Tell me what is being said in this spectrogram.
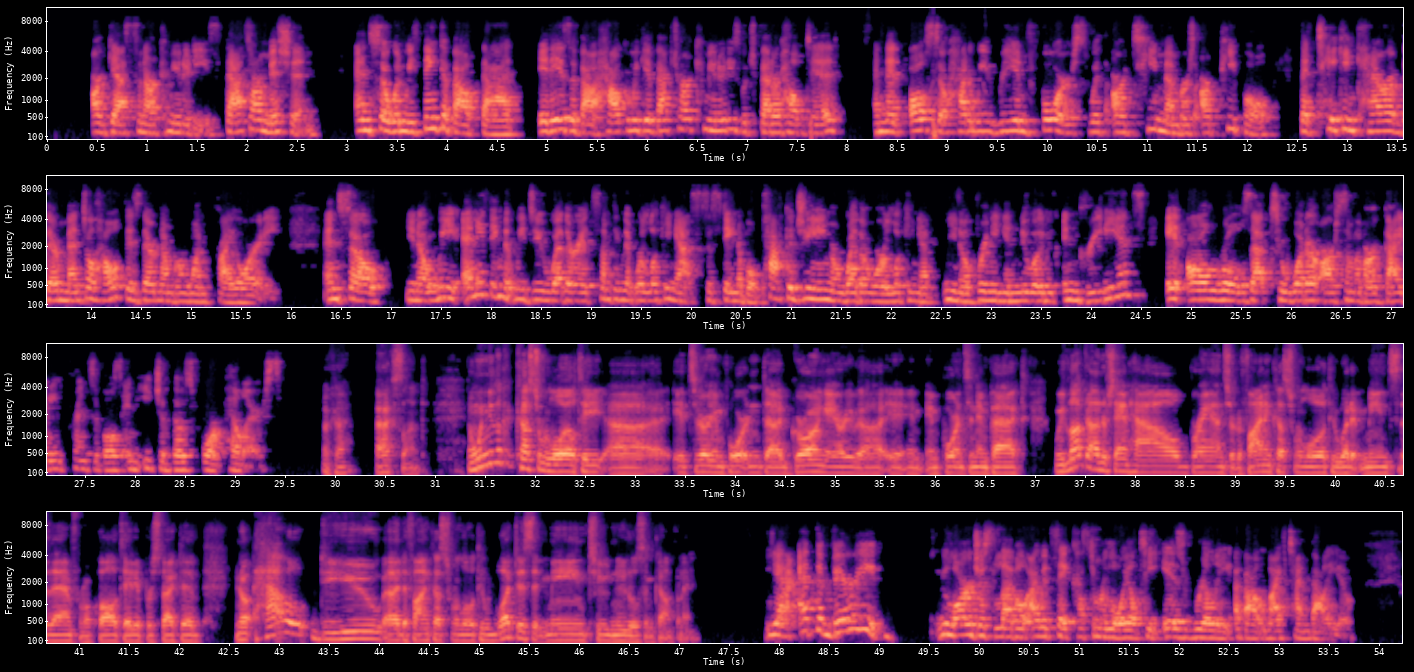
our guests and our communities. That's our mission. And so when we think about that it is about how can we give back to our communities which BetterHelp did and then also how do we reinforce with our team members our people that taking care of their mental health is their number one priority. And so you know we anything that we do whether it's something that we're looking at sustainable packaging or whether we're looking at you know bringing in new ingredients it all rolls up to what are, are some of our guiding principles in each of those four pillars. Okay Excellent. And when you look at customer loyalty, uh, it's very important, uh, growing area uh, importance and impact. We'd love to understand how brands are defining customer loyalty, what it means to them from a qualitative perspective. You know, how do you uh, define customer loyalty? What does it mean to Noodles and Company? Yeah, at the very largest level, I would say customer loyalty is really about lifetime value.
